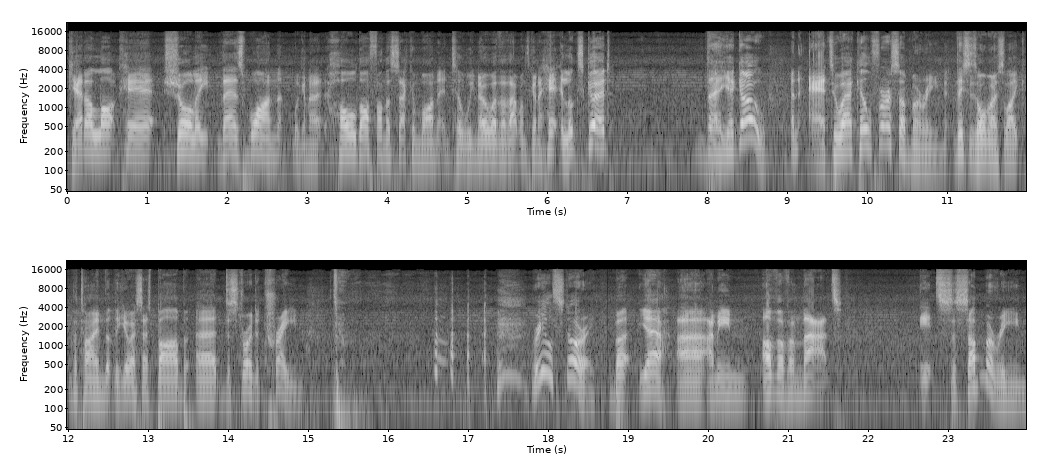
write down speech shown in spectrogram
get a lock here. Surely, there's one. We're going to hold off on the second one until we know whether that one's going to hit. It looks good. There you go. An air-to-air -air kill for a submarine. This is almost like the time that the USS Barb uh, destroyed a train. Real story. But yeah, uh, I mean, other than that, it's a submarine.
